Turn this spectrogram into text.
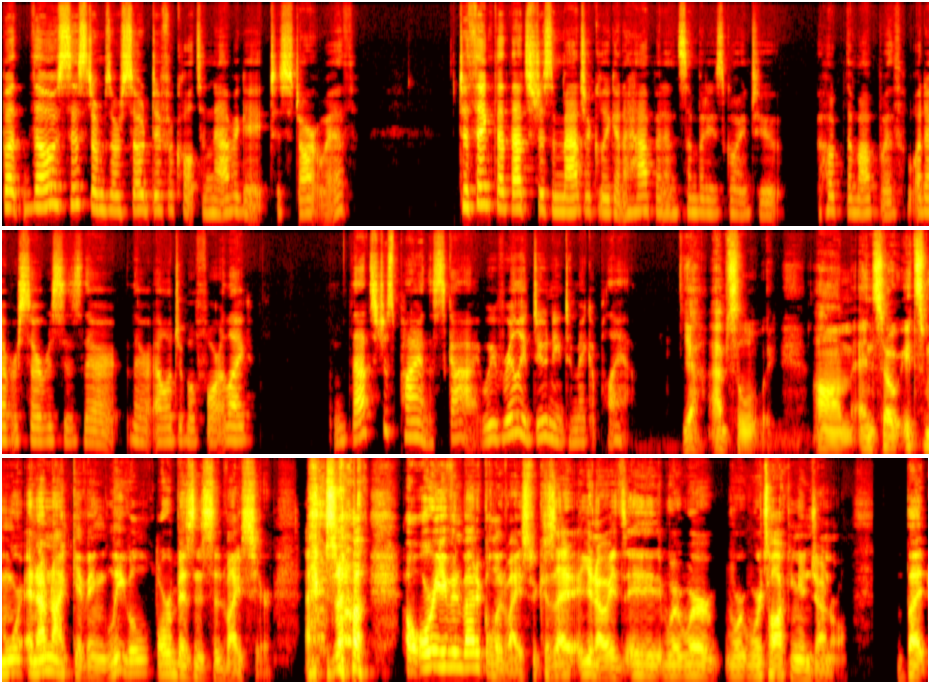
But those systems are so difficult to navigate to start with. To think that that's just magically going to happen and somebody's going to hook them up with whatever services they're they're eligible for, like that's just pie in the sky. We really do need to make a plan. Yeah, absolutely. Um, and so it's more, and I'm not giving legal or business advice here, so or even medical advice because I, you know, it's it, we're, we're we're we're talking in general, but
